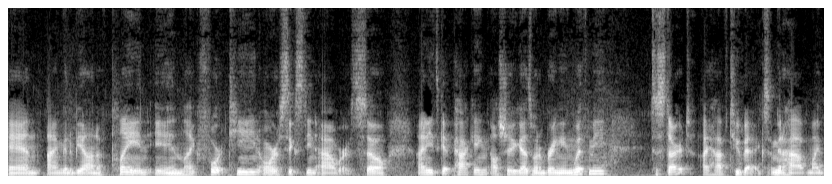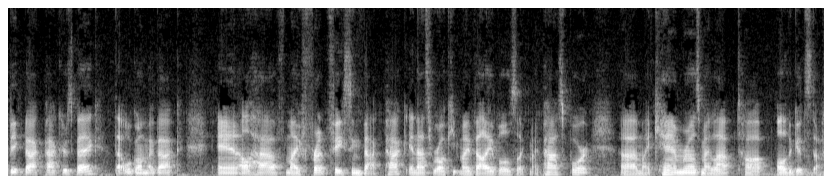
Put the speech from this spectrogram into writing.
and I'm gonna be on a plane in like 14 or 16 hours. So I need to get packing. I'll show you guys what I'm bringing with me. To start, I have two bags. I'm gonna have my big backpacker's bag, that will go on my back, and I'll have my front-facing backpack, and that's where I'll keep my valuables like my passport, uh, my cameras, my laptop, all the good stuff.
